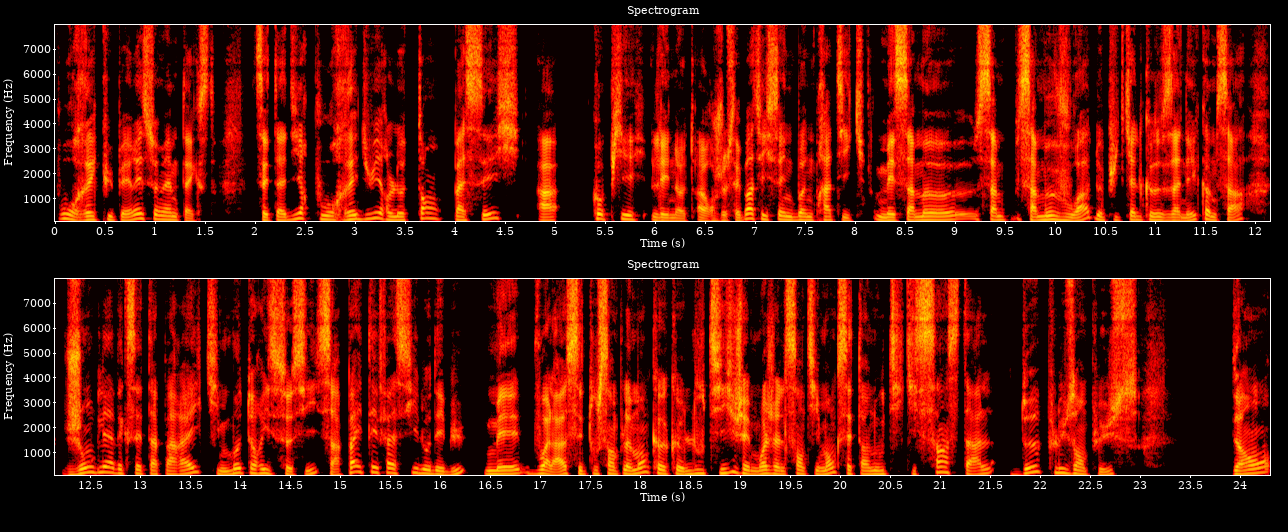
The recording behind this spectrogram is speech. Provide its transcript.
pour récupérer ce même texte. C'est-à-dire pour réduire le temps passé à copier les notes. Alors, je ne sais pas si c'est une bonne pratique, mais ça me, ça, ça me voit depuis quelques années comme ça, jongler avec cet appareil qui m'autorise ceci. Ça n'a pas été facile au début, mais voilà, c'est tout simplement que, que l'outil, moi j'ai le sentiment que c'est un outil qui s'installe de plus en plus dans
